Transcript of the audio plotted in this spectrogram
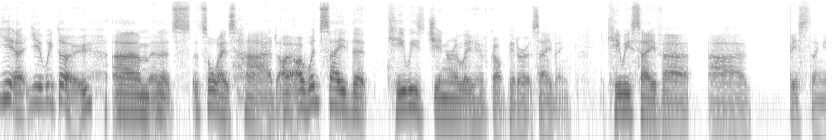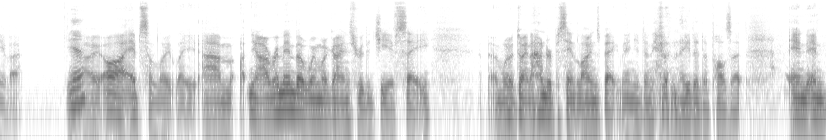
Yeah, yeah, we do, um, and it's it's always hard. I, I, would say that Kiwis generally have got better at saving. KiwiSaver, uh, best thing ever. You yeah. Know? Oh, absolutely. Um, you know, I remember when we are going through the GFC, we were doing 100% loans back then. You didn't even need a deposit. And, and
